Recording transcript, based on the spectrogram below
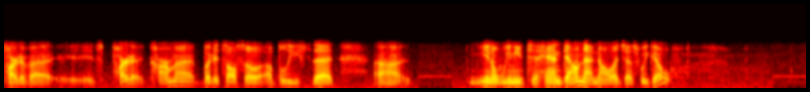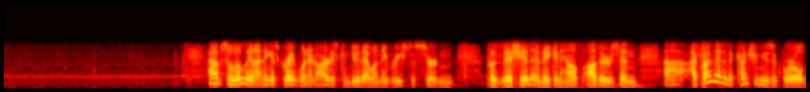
part of a it's part of karma, but it's also a belief that uh, you know we need to hand down that knowledge as we go. Absolutely, and I think it's great when an artist can do that when they've reached a certain position and they can help others. And uh, I find that in the country music world,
